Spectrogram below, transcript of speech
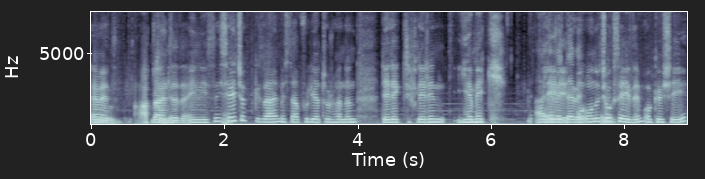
Evet. ıı, aktörü. Bence de en iyisi. Şey çok güzel. Mesela Fulya Turhan'ın dedektiflerin yemek Aa, Evet evet. O- onu çok evet. sevdim o köşeyi.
